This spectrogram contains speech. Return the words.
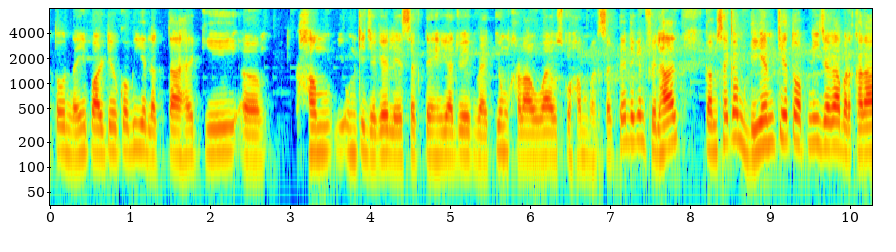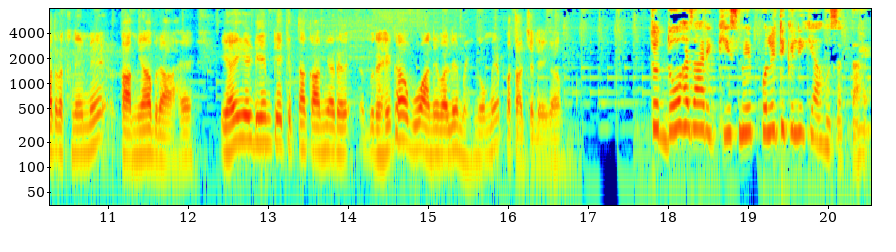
तो नई पार्टियों को भी ये लगता है कि हम उनकी जगह ले सकते हैं या जो एक वैक्यूम खड़ा हुआ है उसको हम भर सकते हैं। लेकिन फ़िलहाल कम से कम डीएमके तो अपनी जगह बरकरार रखने में कामयाब रहा है। ए आई ए डी एम के कितना कामयाब रहेगा, वो आने वाले महीनों में पता चलेगा। तो 2021 में पॉलिटिकली क्या हो सकता है?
